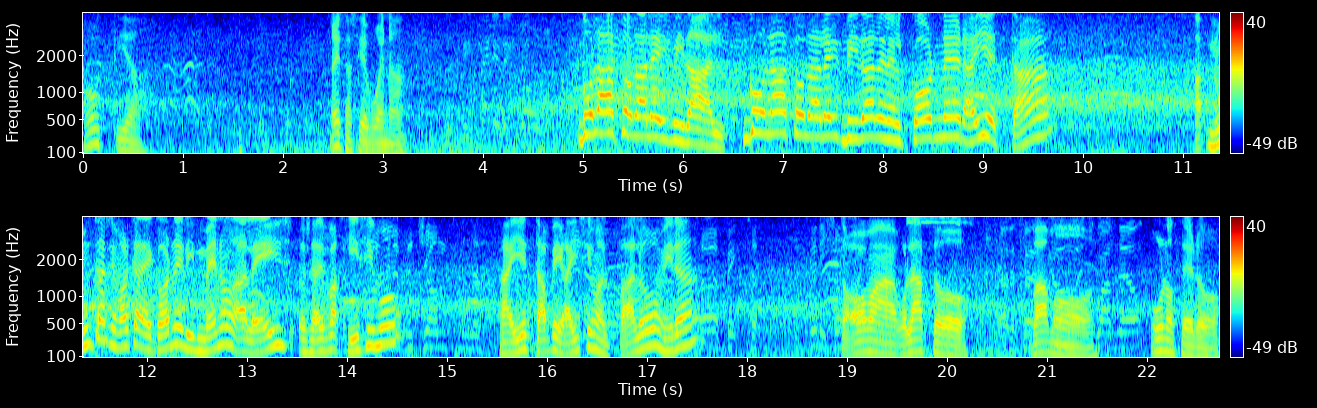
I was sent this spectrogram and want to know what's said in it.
Hostia. Esa sí es buena. Golazo de Aleix Vidal. Golazo de Aleix Vidal en el córner. Ahí está. Ah, nunca se marca de córner y menos Aleix. O sea, es bajísimo. Ahí está pegadísimo al palo. Mira. Toma, golazo. Vamos. 1-0.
